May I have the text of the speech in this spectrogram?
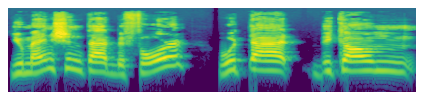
you mentioned that before. Would that become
